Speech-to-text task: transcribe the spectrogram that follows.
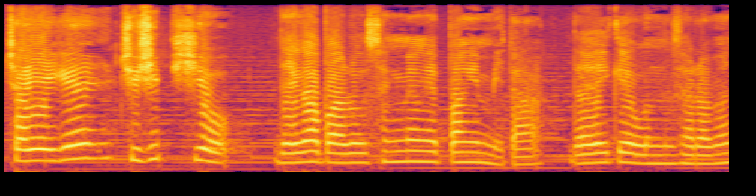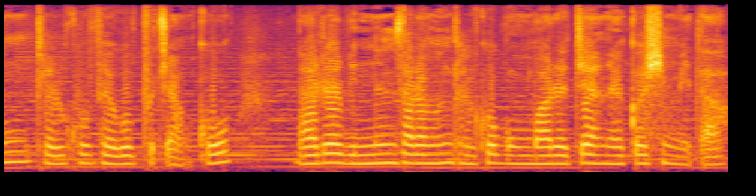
저희에게 주십시오. 내가 바로 생명의 빵입니다. 나에게 오는 사람은 결코 배고프지 않고 나를 믿는 사람은 결코 목마르지 않을 것입니다.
